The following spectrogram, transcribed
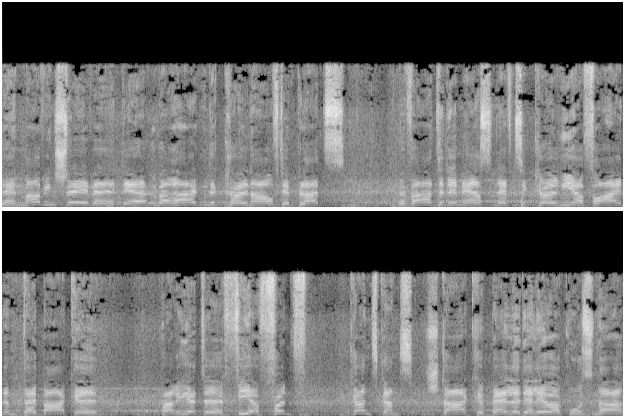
Denn Marvin Schwebe, der überragende Kölner auf dem Platz, bewahrte dem ersten FC Köln hier vor einem Debakel. Parierte vier, fünf ganz, ganz starke Bälle der Leverkusener.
